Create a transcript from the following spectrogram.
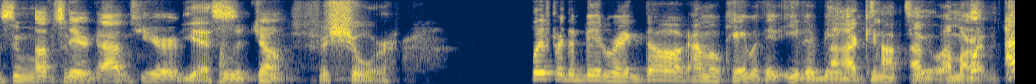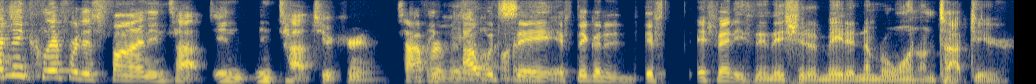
Super- up super- there, God tier. Yes. from the jump. for sure. Clifford the Big Red Dog. I'm okay with it either being I can. top tier I'm, or I'm all right with I think Clifford is fine in top in, in top tier currently. top I or think- mid. I would say if they're gonna, if if anything, they should have made it number one on top tier.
